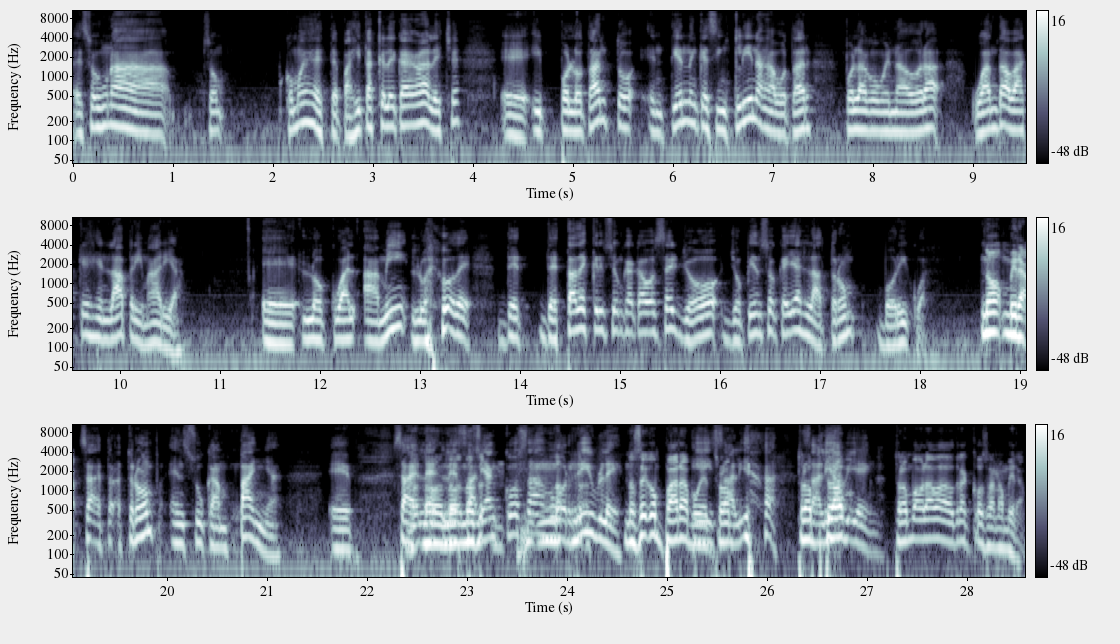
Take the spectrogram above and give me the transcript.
eso es una, son, ¿cómo es este? Pajitas que le caen a la leche y por lo tanto entienden que se inclinan a votar por la gobernadora Wanda Vázquez en la primaria. Eh, lo cual a mí, luego de, de- de esta descripción que acabo de hacer, yo, yo pienso que ella es la Trump boricua. No, mira. O sea, Tr- Trump en su campaña, eh, o sea, no, le, no, le no, no se- salían cosas horribles. No, se compara porque Trump, salía, Trump, salía Trump- bien. Trump hablaba de otras cosas. No, mira.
